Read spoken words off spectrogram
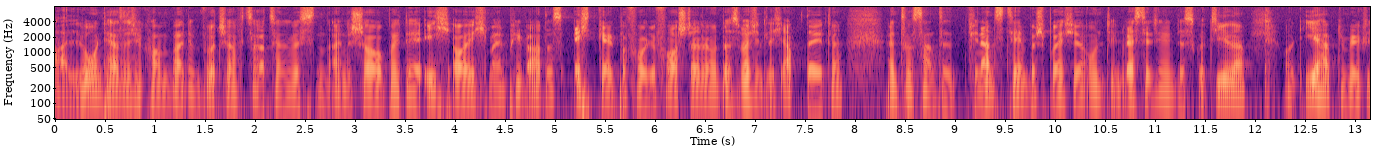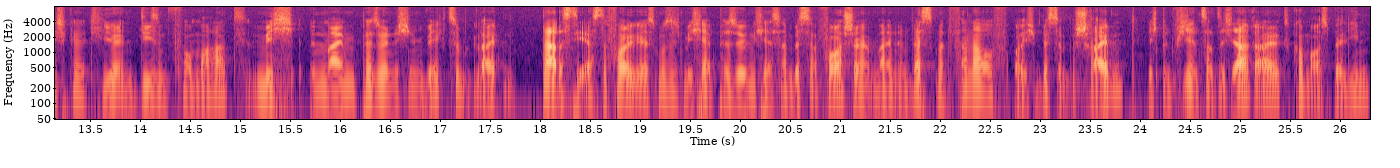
Hallo und herzlich willkommen bei den Wirtschaftsrationalisten, eine Show, bei der ich euch mein privates Echtgeldportfolio vorstelle und das wöchentlich update, interessante Finanzthemen bespreche und Investitionen diskutiere. Und ihr habt die Möglichkeit, hier in diesem Format mich in meinem persönlichen Weg zu begleiten. Da das die erste Folge ist, muss ich mich ja persönlich erst ein bisschen vorstellen und meinen Investmentverlauf euch ein bisschen beschreiben. Ich bin 24 Jahre alt, komme aus Berlin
